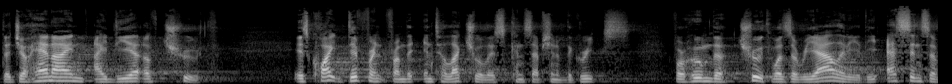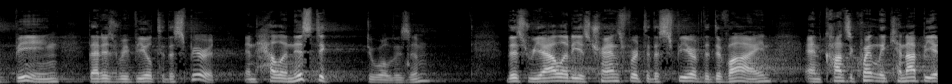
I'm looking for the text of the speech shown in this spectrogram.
The Johannine idea of truth is quite different from the intellectualist conception of the Greeks, for whom the truth was the reality, the essence of being that is revealed to the Spirit. In Hellenistic dualism, this reality is transferred to the sphere of the divine and consequently cannot be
